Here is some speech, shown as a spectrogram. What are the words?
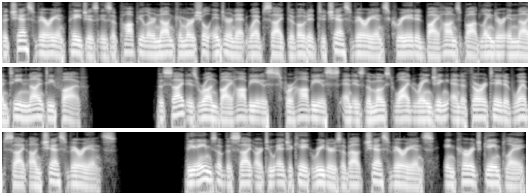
The Chess Variant Pages is a popular non-commercial internet website devoted to chess variants created by Hans Bodlaender in 1995. The site is run by hobbyists for hobbyists and is the most wide-ranging and authoritative website on chess variants. The aims of the site are to educate readers about chess variants, encourage gameplay,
